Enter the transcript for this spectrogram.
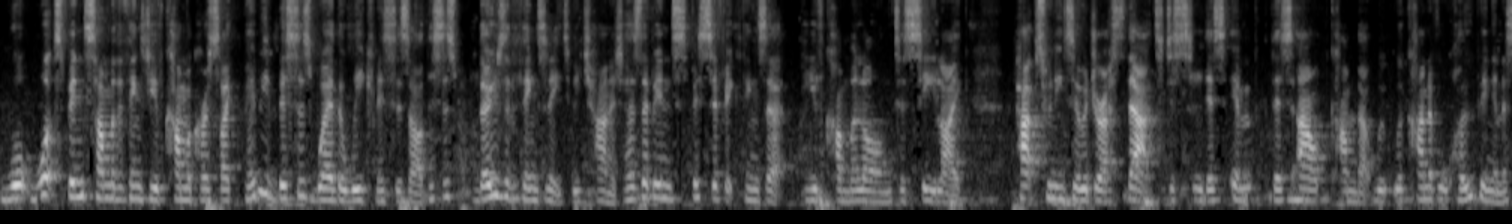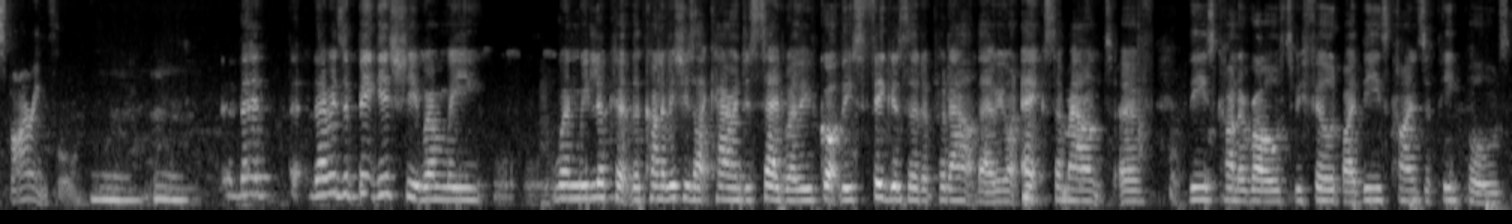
What, what's been some of the things you've come across like maybe this is where the weaknesses are this is those are the things that need to be challenged. Has there been specific things that you've come along to see like perhaps we need to address that to see this this outcome that we're kind of all hoping and aspiring for mm-hmm. there, there is a big issue when we when we look at the kind of issues like caron just said where we've got these figures that are put out there we want x amount of these kind of roles to be filled by these kinds of peoples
